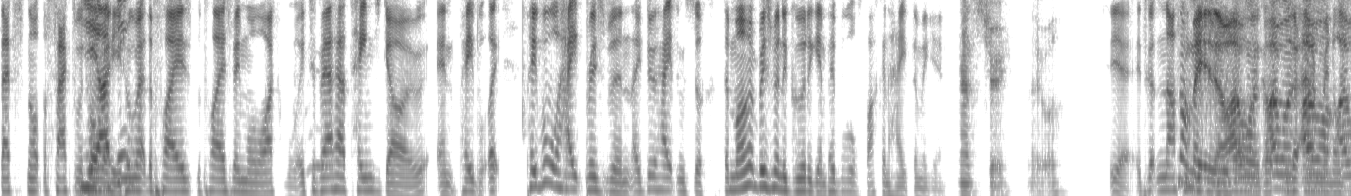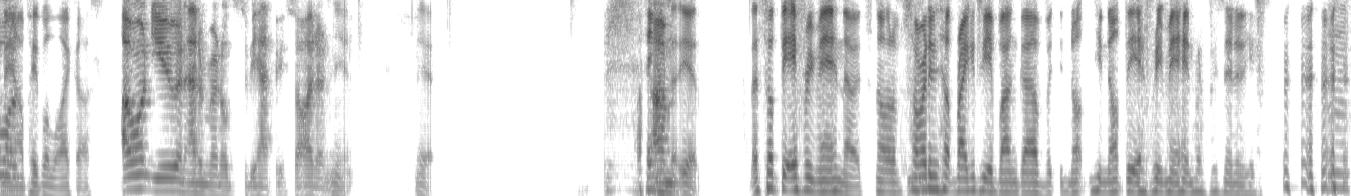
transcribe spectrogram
that's not the fact we're Yeah, talking I about. You're think- talking about the players, the players being more likable. It's about how teams go, and people like people will hate Brisbane. They do hate them still. The moment Brisbane are good again, people will fucking hate them again. That's true. They will. Yeah, it's got nothing. Not me, to do though. with, I oh, want- we've got, I want- got I Adam want- I Reynolds now. People like us. I want you and Adam Reynolds to be happy, so I don't. Yeah. yeah. I think Um, But yeah, that's not the everyman though. It's not. I'm sorry to help break it to you, Bunga, but you're not. You're not the everyman representative.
